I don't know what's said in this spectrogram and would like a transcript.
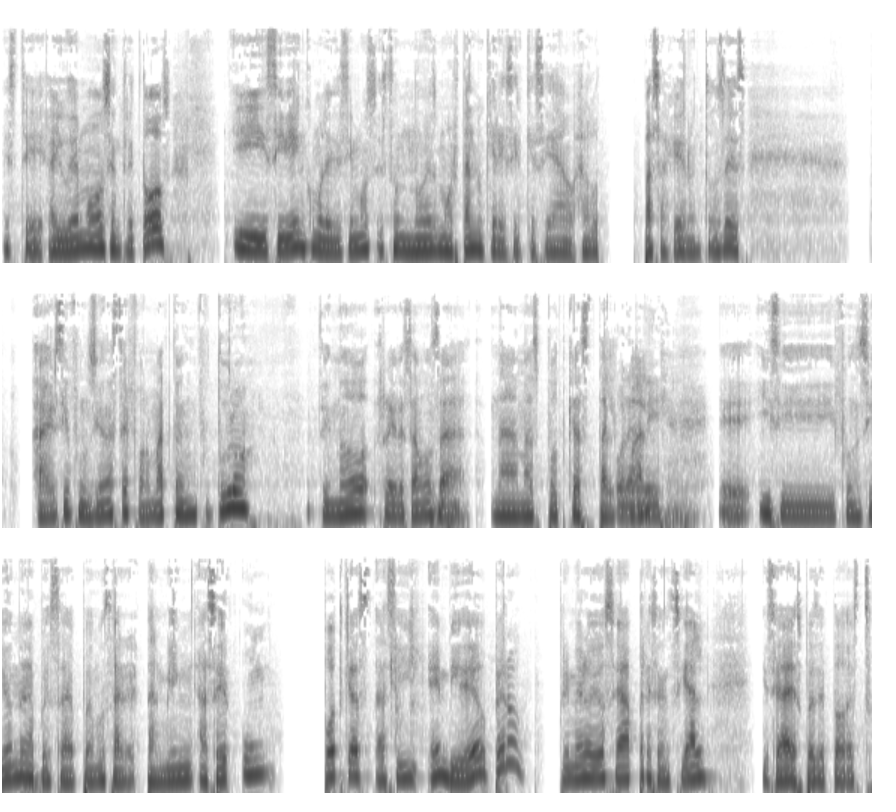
este, ayudemos entre todos. Y si bien, como les decimos, esto no es mortal, no quiere decir que sea algo pasajero. Entonces, a ver si funciona este formato en un futuro. Si no, regresamos a nada más podcast tal cual. Eh, y si funciona, pues ah, podemos a- también hacer un podcast así en video, pero primero Dios sea presencial y sea después de todo esto.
